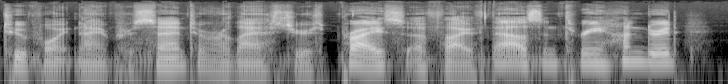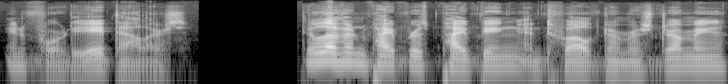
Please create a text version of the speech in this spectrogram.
2.9% over last year's price of $5,348. The 11 pipers piping and 12 drummers drumming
